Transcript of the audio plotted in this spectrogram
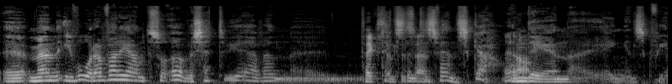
Eh, Men i våran variant så översätter vi ju även eh, Texten till till svenska. Ja. Om det är en eh, engelsk film.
